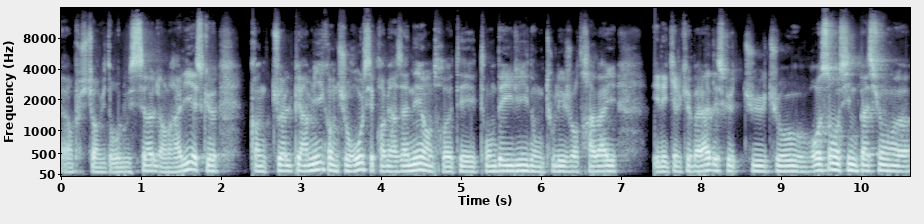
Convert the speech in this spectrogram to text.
en plus, tu as envie de rouler seul dans le rallye. Est-ce que quand tu as le permis, quand tu roules ces premières années entre tes, ton daily, donc tous les jours travail, et les quelques balades, est-ce que tu, tu ressens aussi une passion euh,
